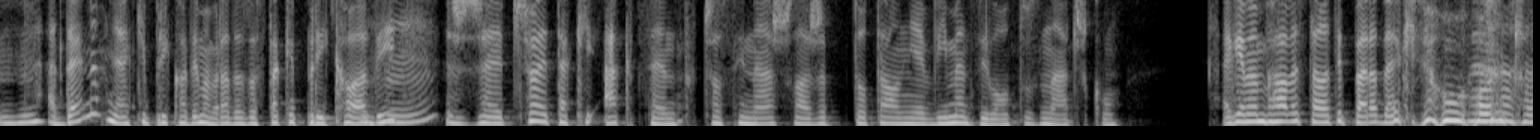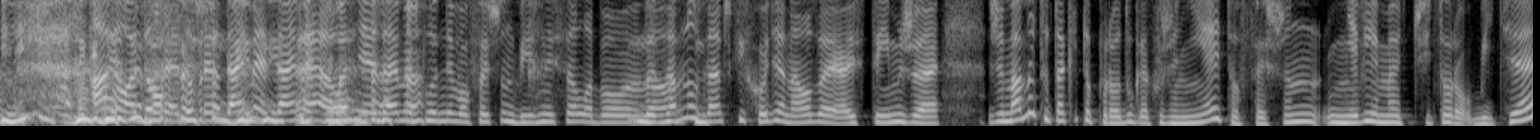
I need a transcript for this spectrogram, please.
Mm-hmm. A daj nám nejaký príklad, ja mám rada zase také príklady, mm-hmm. že čo je taký akcent, čo si našla, že totálne vymedzilo tú značku? Ak ja mám v hlave stále tie paradajky a úhorky. Áno, dobre, dobre, dajme, dajme, kľudne, dajme kľudne vo fashion biznise, lebo no. za mnou značky chodia naozaj aj s tým, že, že máme tu takýto produkt, akože nie je to fashion, nevieme, či to robíte,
